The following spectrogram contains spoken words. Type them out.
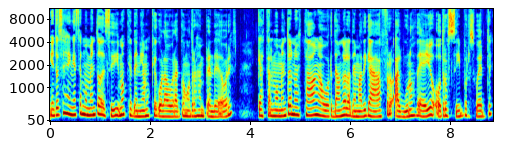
Y entonces en ese momento decidimos que teníamos que colaborar con otros emprendedores que hasta el momento no estaban abordando la temática afro, algunos de ellos, otros sí, por suerte.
